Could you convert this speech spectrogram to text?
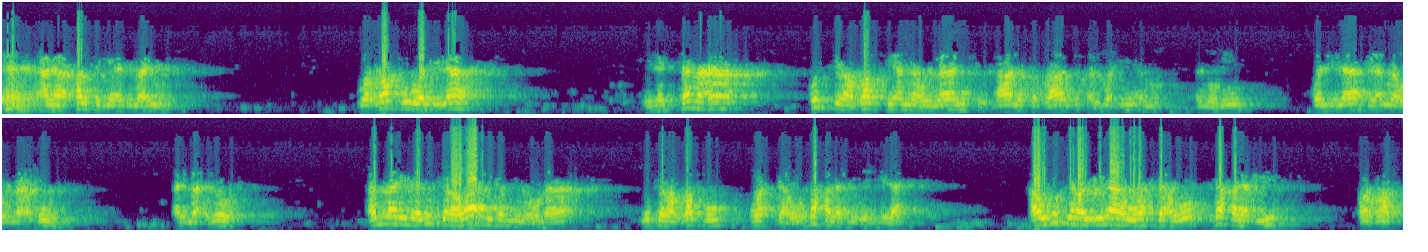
على خلقه أجمعين. والرب والإله إذا اجتمع فسر الرب بأنه المالك الخالق الرازق المحيي المميت والإله بأنه المعبود. المألوه أما إذا ذكر واحدا منهما ذكر الرب وحده دخل فيه الإله. أو ذكر الإله وحده دخل فيه الرب.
